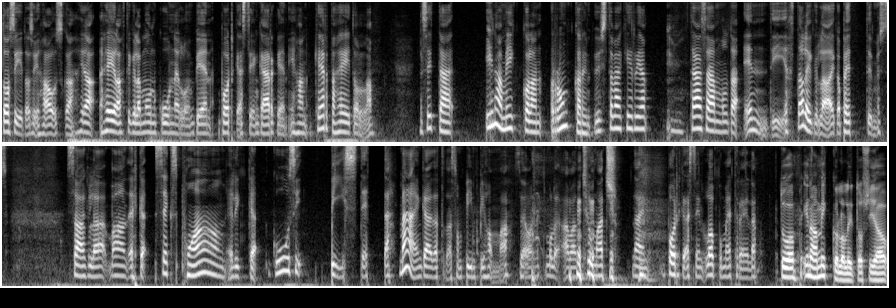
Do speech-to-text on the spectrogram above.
tosi, tosi hauska, ja heilahti kyllä mun kuunnelluimpien podcastien kärkeen ihan kertaheitolla. Ja sitten tämä Ina Mikkolan Runkkarin ystäväkirja, tämä saa multa en tiedä. Tämä oli kyllä aika pettymys saa kyllä vaan ehkä sex point, eli kuusi pistettä. Mä en käytä tota sun pimppihommaa. Se on nyt mulle aivan too much näin podcastin loppumetreillä. Tuo Ina Mikkola oli tosiaan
